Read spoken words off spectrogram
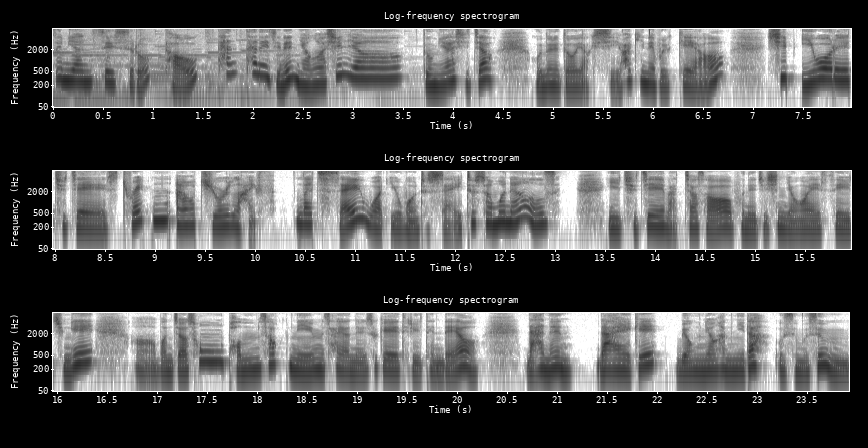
쓰면 쓸수록 더욱 탄탄해지는 영어 실력. 동의하시죠? 오늘도 역시 확인해 볼게요. 12월의 주제 Straighten out your life. Let's say what you want to say to someone else. 이 주제에 맞춰서 보내주신 영어 에세이 중에 어, 먼저 송범석님 사연을 소개해 드릴 텐데요. 나는 나에게 명령합니다. 웃음 웃음.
